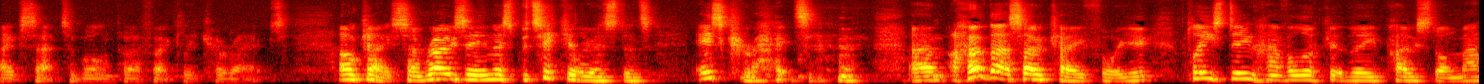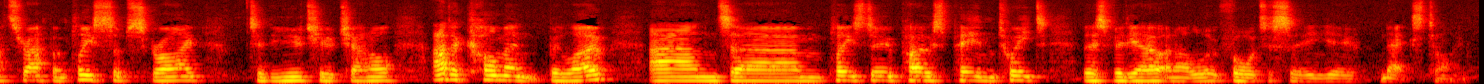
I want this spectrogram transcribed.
acceptable and perfectly correct. Okay, so Rosie in this particular instance is correct. um, I hope that's okay for you. Please do have a look at the post on MathsWrap and please subscribe to the YouTube channel. Add a comment below and um, please do post, pin, tweet this video and I'll look forward to seeing you next time.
